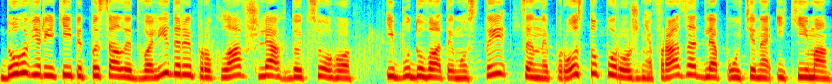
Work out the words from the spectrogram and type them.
Договір, який підписали два лідери, проклав шлях до цього. І будувати мости це не просто порожня фраза для Путіна і Кіма.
